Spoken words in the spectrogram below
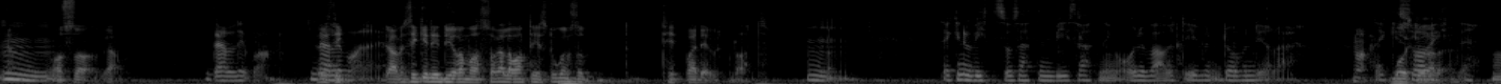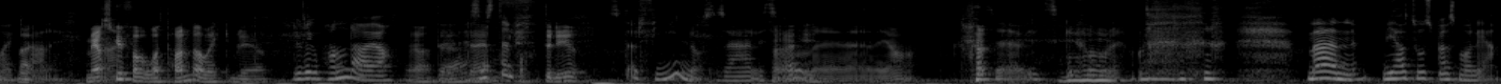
Mm. Og så, ja. Veldig bra. Hvis Veldig bra. det. ja, hvis ikke de dyrene var så relevante i historien, så tipper jeg det utenat. Mm. Det er ikke noe vits å sette en bisetning 'og det var et dovendyr' der. Nei. Det er ikke så ikke viktig. Må ikke være det. Mer skuffa over at pandaer ikke blir Du liker panda, ja. Ja, det, Jeg det er det- flotte dyr. Delfiner syns jeg er litt sånn eh, Ja. Så jeg er litt skuffa over det. Men vi har to spørsmål igjen.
